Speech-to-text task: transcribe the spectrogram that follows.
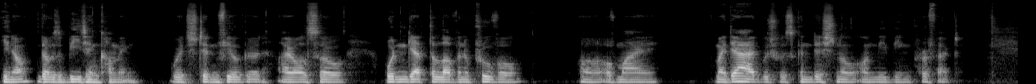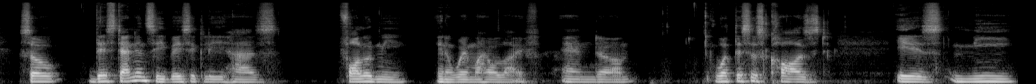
you know, there was a beating coming, which didn't feel good. I also wouldn't get the love and approval uh, of my my dad, which was conditional on me being perfect. So this tendency basically has followed me in a way my whole life, and um, what this has caused is me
